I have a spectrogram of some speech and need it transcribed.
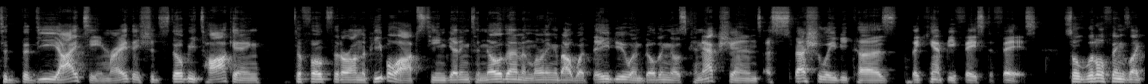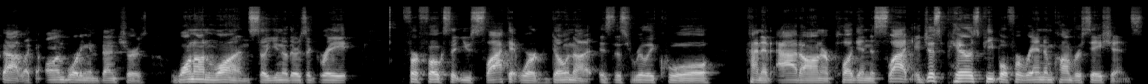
to the DEI team, right? They should still be talking to folks that are on the people ops team, getting to know them and learning about what they do and building those connections, especially because they can't be face to face. So little things like that, like onboarding adventures, one on one. So, you know, there's a great, for folks that use Slack at work, Donut is this really cool kind of add on or plug into Slack. It just pairs people for random conversations.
